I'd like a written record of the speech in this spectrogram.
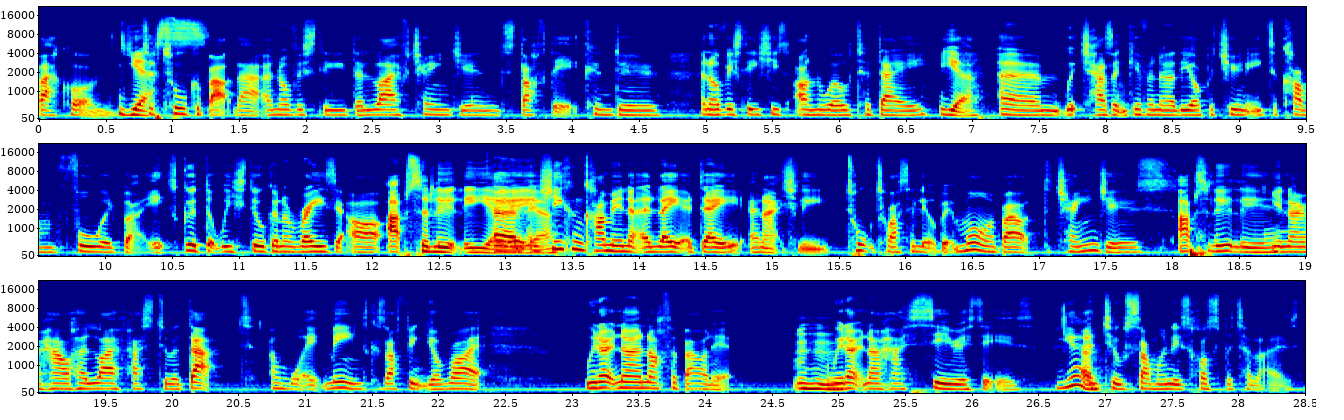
back on Yes. to talk about that and obviously the life changing stuff that it can do. And obviously, she's unwell today yeah um, which hasn't given her the opportunity to come forward. But it's good that we're still going to raise it up. absolutely yeah, Um, yeah, yeah. And she can come in at a later date and actually talk to us a little bit more about the changes, absolutely you know, how her life has to adapt and what it means. Because I think you're right. We don't know enough about it. We don't know how serious it is Mm-hmm. Yeah. until someone is hospitalized.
